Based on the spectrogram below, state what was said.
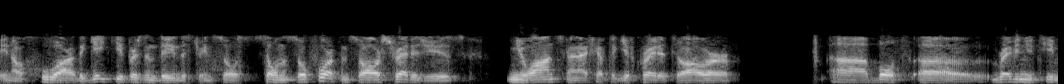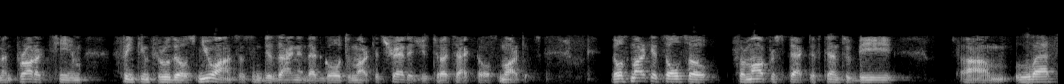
you know, who are the gatekeepers in the industry, and so on and so forth. And so our strategy is nuanced, and I have to give credit to our both revenue team and product team, thinking through those nuances and designing that go-to-market strategy to attack those markets. Those markets also, from our perspective, tend to be um less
